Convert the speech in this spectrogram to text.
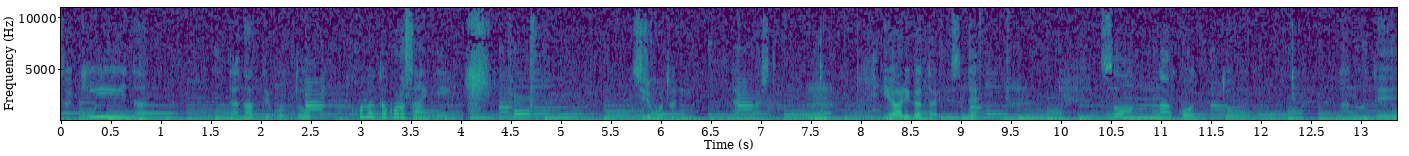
先なんだなっていうことをこのところ最近知ることになりました。うん、いやありがたいですね。うん、そんなことなので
